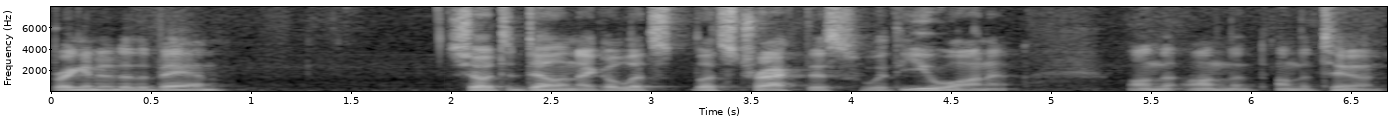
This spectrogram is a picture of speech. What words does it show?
Bring it into the band. Show it to Dylan. I go, let's let's track this with you on it, on the on the on the tune,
